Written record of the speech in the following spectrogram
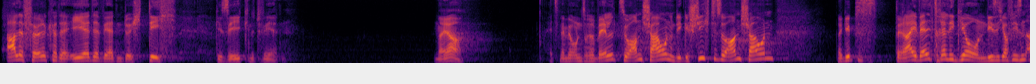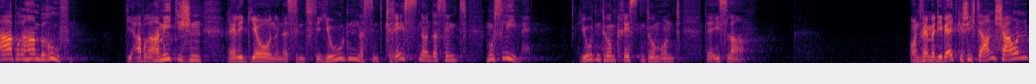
alle Völker der Erde werden durch dich gesegnet werden. Naja, jetzt wenn wir unsere Welt so anschauen und die Geschichte so anschauen, da gibt es drei Weltreligionen, die sich auf diesen Abraham berufen. Die abrahamitischen Religionen, das sind die Juden, das sind Christen und das sind Muslime. Judentum, Christentum und der Islam. Und wenn wir die Weltgeschichte anschauen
